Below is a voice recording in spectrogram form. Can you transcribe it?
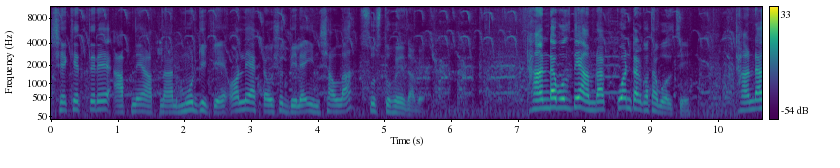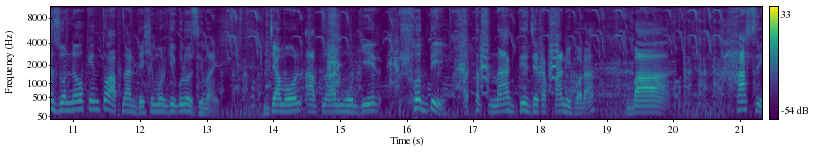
সেক্ষেত্রে আপনি আপনার মুরগিকে অনলি একটা ওষুধ দিলে ইনশাল্লাহ সুস্থ হয়ে যাবে। ঠান্ডা বলতে আমরা কোনটার কথা বলছি? ঠান্ডার জন্যও কিন্তু আপনার দেশি মুরগিগুলো ঝিমায়। যেমন আপনার মুরগির সর্দি, অর্থাৎ নাক দিয়ে যেটা পানি পড়া বা হাসি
